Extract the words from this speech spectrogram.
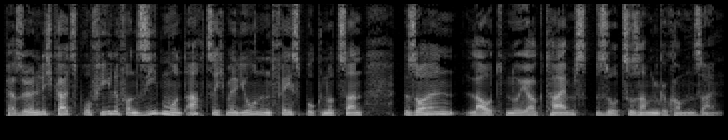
Persönlichkeitsprofile von 87 Millionen Facebook-Nutzern sollen laut New York Times so zusammengekommen sein.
